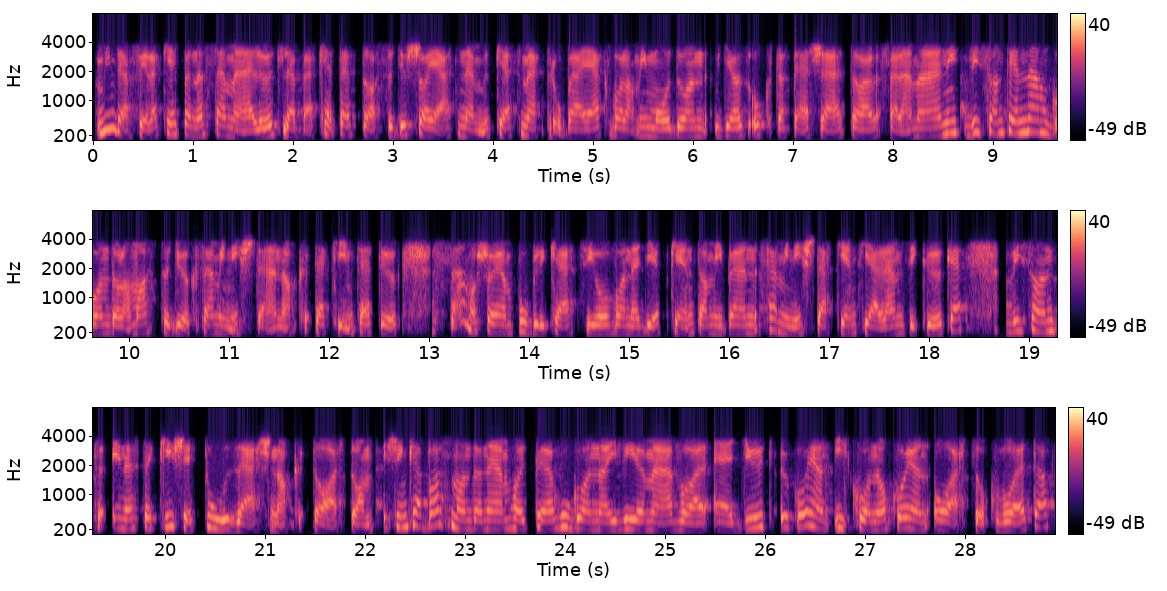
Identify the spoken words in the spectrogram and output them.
mindenféleképpen a szem előtt lebeghetett az, hogy a saját nemüket megpróbálják valami módon ugye az oktatás által felemelni. Viszont én nem gondolom azt, hogy ők feministának tekintetők. Számos olyan publikáció van egyébként, amiben feministáként jellemzik őket, viszont én ezt egy kicsit túlzásnak tartom. És inkább azt mondanám, hogy például Hugonnai Vilmával együtt ők olyan ikonok, olyan arcok voltak,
